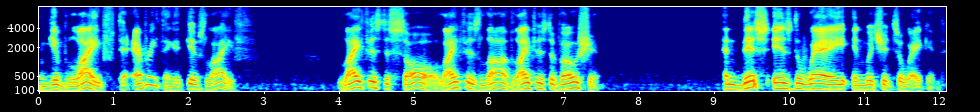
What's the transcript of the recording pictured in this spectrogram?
and give life to everything. It gives life. Life is the soul, life is love, life is devotion. And this is the way in which it's awakened.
